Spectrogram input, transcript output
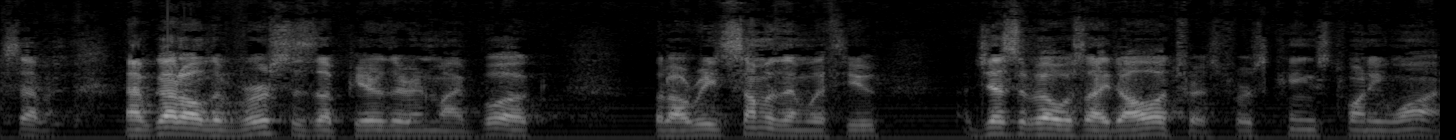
7. Now, I've got all the verses up here. They're in my book, but I'll read some of them with you. Jezebel was idolatrous, 1 Kings 21.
